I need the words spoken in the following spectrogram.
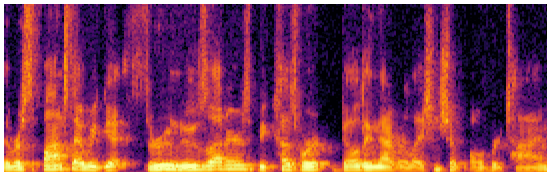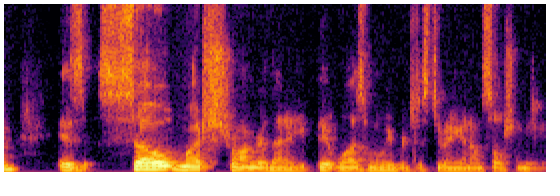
the response that we get through newsletters because we're building that relationship over time is so much stronger than it, was when we were just doing it on social media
